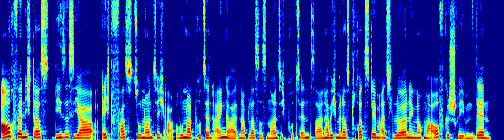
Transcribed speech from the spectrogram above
auch wenn ich das dieses Jahr echt fast zu 90, 100 Prozent eingehalten habe, lass es 90 Prozent sein, habe ich mir das trotzdem als Learning nochmal aufgeschrieben. Denn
